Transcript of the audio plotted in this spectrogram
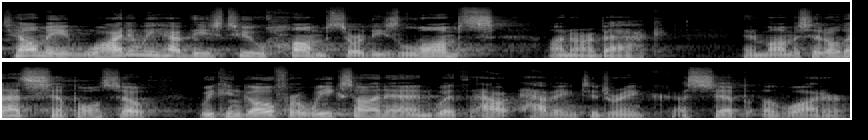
tell me, why do we have these two humps or these lumps on our back? And Mama said, Oh, that's simple. So we can go for weeks on end without having to drink a sip of water.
